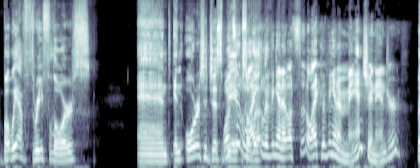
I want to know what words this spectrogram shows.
but we have three floors and in order to just What's be it able so like the- living in a? What's it like living in a mansion, Andrew?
